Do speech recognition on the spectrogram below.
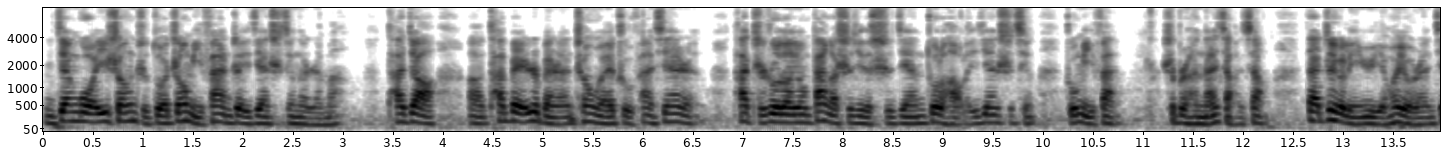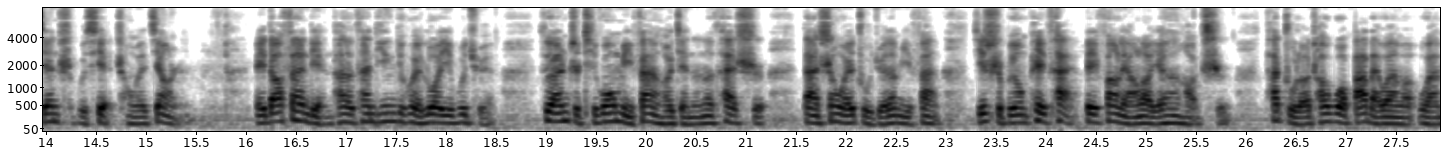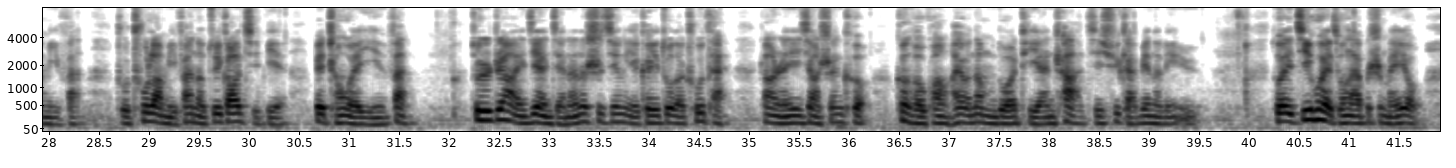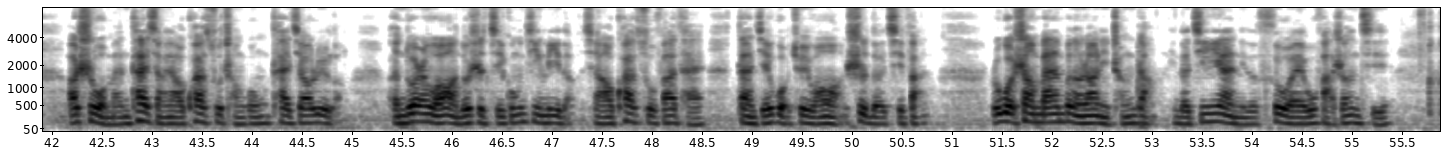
你见过一生只做蒸米饭这一件事情的人吗？他叫呃，他被日本人称为煮饭仙人。他执着的用半个世纪的时间做了好了一件事情——煮米饭，是不是很难想象？在这个领域也会有人坚持不懈，成为匠人。每到饭点，他的餐厅就会络绎不绝。虽然只提供米饭和简单的菜式，但身为主角的米饭，即使不用配菜，被放凉了也很好吃。他煮了超过八百万碗米饭，煮出了米饭的最高级别，被称为银饭。就是这样一件简单的事情，也可以做得出彩，让人印象深刻。更何况还有那么多体验差、急需改变的领域。所以机会从来不是没有，而是我们太想要快速成功，太焦虑了。很多人往往都是急功近利的，想要快速发财，但结果却往往适得其反。如果上班不能让你成长，你的经验、你的思维无法升级，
